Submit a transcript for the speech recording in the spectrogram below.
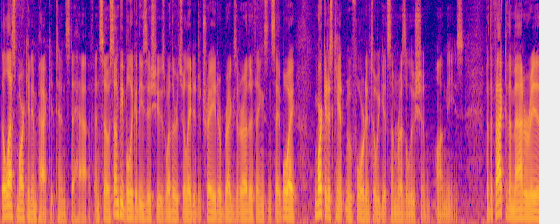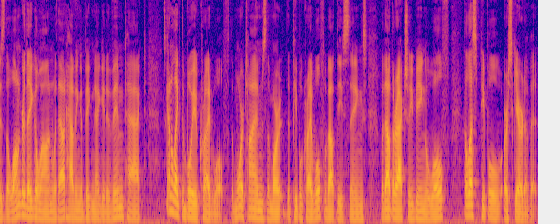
the less market impact it tends to have. And so some people look at these issues, whether it's related to trade or Brexit or other things, and say, boy, the market just can't move forward until we get some resolution on these. But the fact of the matter is, the longer they go on without having a big negative impact, it's kind of like the boy who cried wolf. The more times the more the people cry wolf about these things without there actually being a wolf, the less people are scared of it.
